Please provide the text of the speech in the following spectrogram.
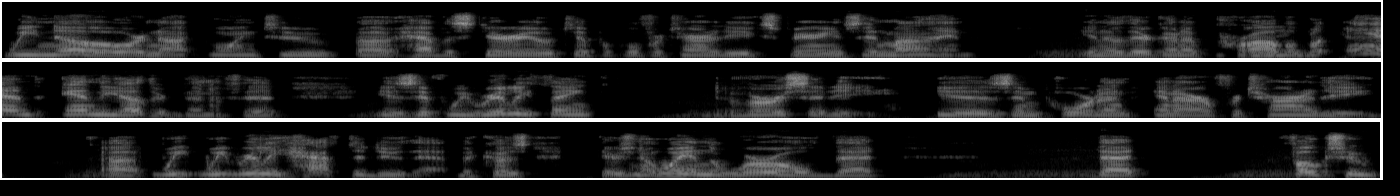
we know are not going to uh, have a stereotypical fraternity experience in mind. You know, they're going to Mhm. probably and and the other benefit is if we really think diversity is important in our fraternity, uh, we we really have to do that because there's no way in the world that that folks who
